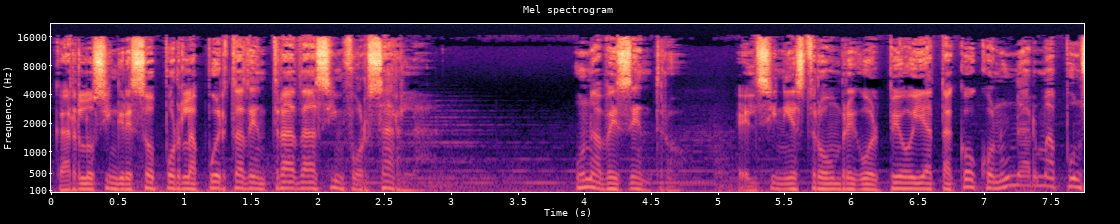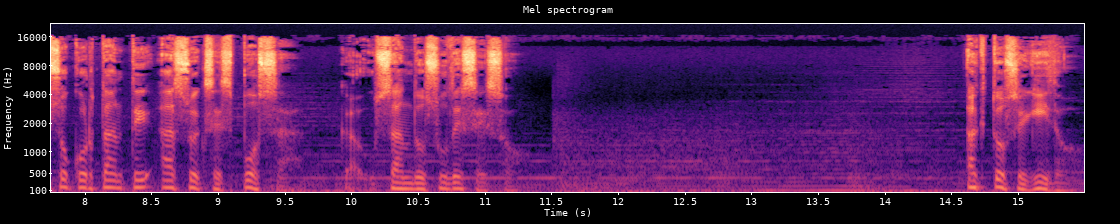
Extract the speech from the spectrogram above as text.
Carlos ingresó por la puerta de entrada sin forzarla. Una vez dentro, el siniestro hombre golpeó y atacó con un arma punzocortante a su exesposa, causando su deceso. Acto seguido,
